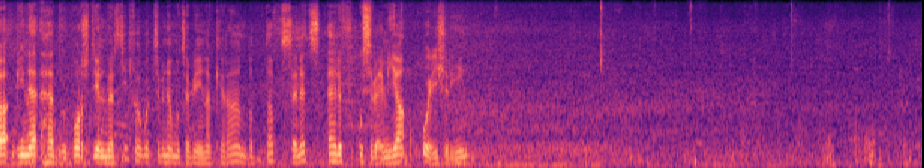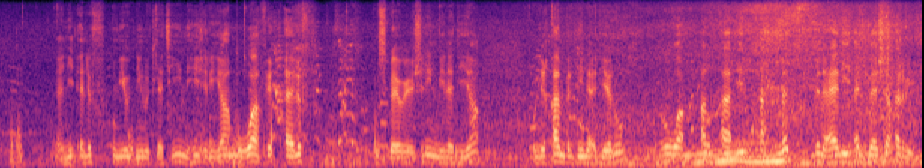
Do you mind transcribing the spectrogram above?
فبناء هذا البرج ديال المرتيل فهو تبنى متابعينا الكرام بالضبط سنة 1720 يعني 1132 هجرية موافق 1027 ميلادية. واللي قام بالبناء ديالو هو القائد أحمد بن علي الباشا الريفي.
